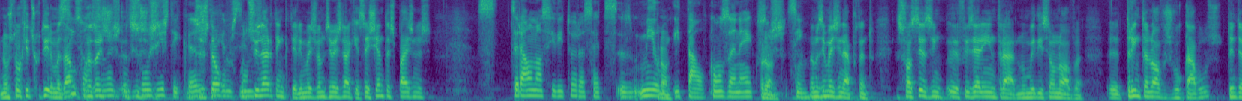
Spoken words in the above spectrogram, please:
Não estou aqui a discutir, mas Sim, há razões de, de, logísticas. De gestão. O dicionário tem que ter, mas vamos imaginar que é 600 páginas terá o nosso editor a 7 mil Pronto. e tal, com os anexos. Pronto. Sim. Vamos imaginar, portanto, se vocês eh, fizerem entrar numa edição nova 30 eh, novos vocábulos, 30,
